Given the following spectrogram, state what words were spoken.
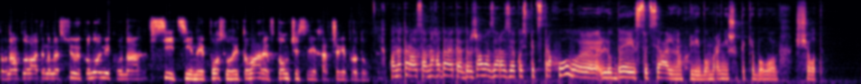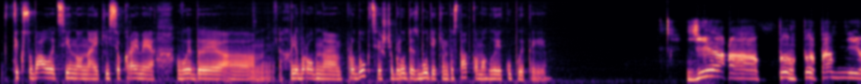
то вона впливатиме на всю економіку, на всі ціни, послуги, товари, в тому числі харчові продукти. Пане Тарасе, нагадайте, держава зараз якось підстраховує людей з соціальним хлібом. Раніше таке було, що от фіксували ціну на якісь окремі види е, хліборобної продукції, щоб люди з будь-яким достатком могли і купити її. Є е, певні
